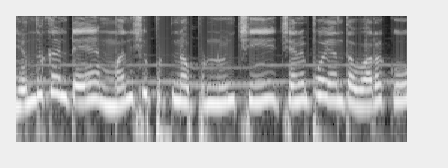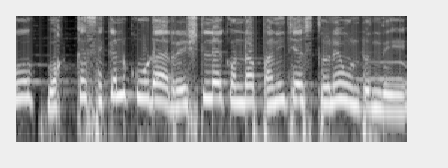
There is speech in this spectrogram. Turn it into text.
ఎందుకంటే మనిషి పుట్టినప్పటి నుంచి చనిపోయేంత వరకు ఒక్క సెకండ్ కూడా రెస్ట్ లేకుండా పని చేస్తూనే ఉంటుంది.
